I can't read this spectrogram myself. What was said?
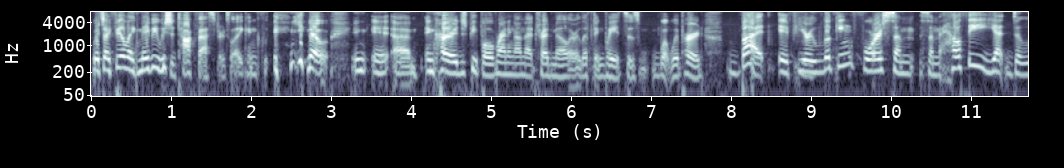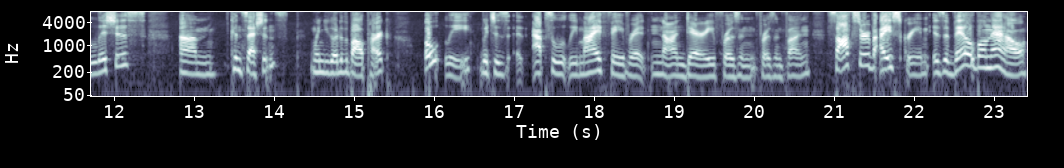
which I feel like maybe we should talk faster to like, you know, in, in, um, encourage people running on that treadmill or lifting weights is what we've heard. But if you're looking for some some healthy yet delicious um, concessions when you go to the ballpark, Oatly, which is absolutely my favorite non-dairy frozen frozen fun, soft serve ice cream is available now.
